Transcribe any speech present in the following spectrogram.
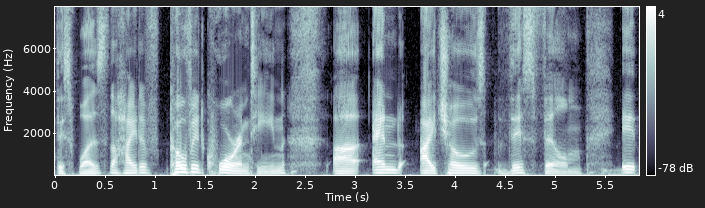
This was the height of COVID quarantine, uh, and I chose this film. It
